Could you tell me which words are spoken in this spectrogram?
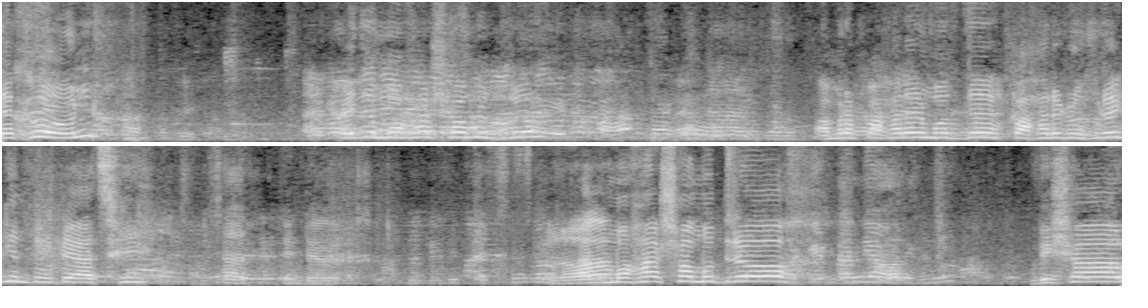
দেখুন এই যে মহাসমুদ্র আমরা পাহাড়ের মধ্যে পাহাড়ের উপরে কিন্তু উঠে আছি। মহাসমুদ্র বিশাল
